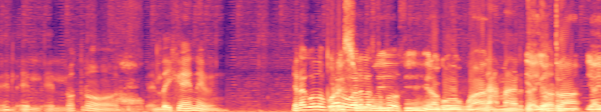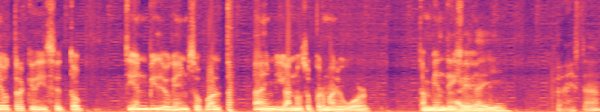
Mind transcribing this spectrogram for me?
el, el, el otro, el de IGN. güey. ¿Era God of Por War o era Last of Us? era God of War. La madre, y hay peor, otra, y hay otra que dice Top 100 Video Games of All Time y ganó Super Mario World. También dije, ahí. güey. Ahí está.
